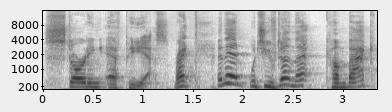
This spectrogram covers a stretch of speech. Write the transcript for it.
starting FPS, right? And then, once you've done that, come back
